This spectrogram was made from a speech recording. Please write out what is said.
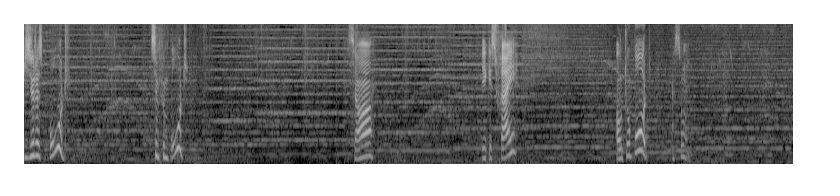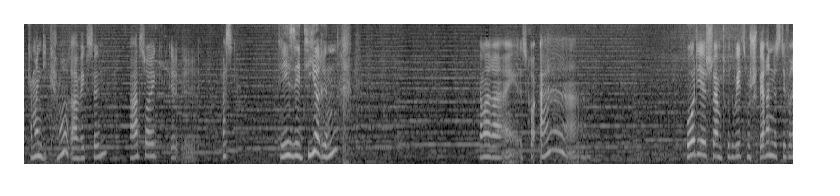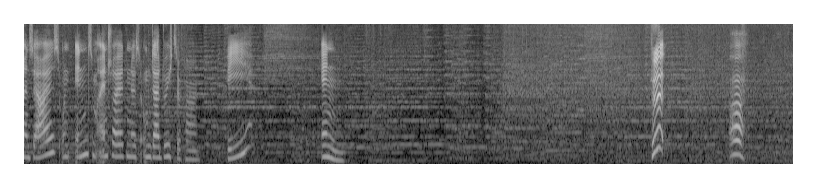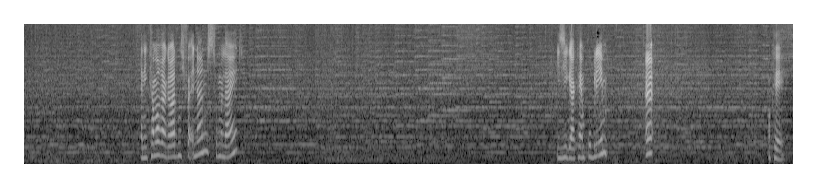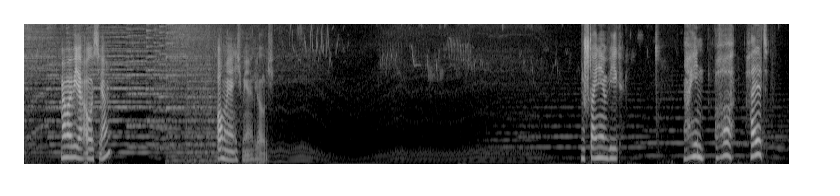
Wieso das Boot? Was ist denn für ein Boot? So. Weg ist frei. Autoboot. Ach so. Kann man die Kamera wechseln? Fahrzeug. Äh, äh was? Resetieren? Kamera. Ah. Vor dir Schlamm. Drücke B zum Sperren des Differentials und N zum Einschalten, des, um da durchzufahren. B. N. Hö! Oh. Kann die Kamera gerade nicht verändern? Es tut mir leid. Easy, gar kein Problem. Okay. Mach mal wieder aus, ja? Brauchen wir ja nicht mehr, glaube ich. Steine im Weg. Nein. Oh, halt.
